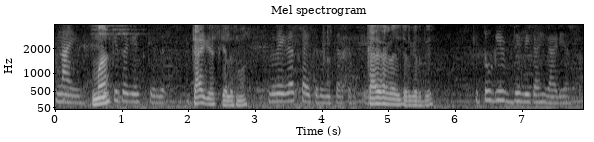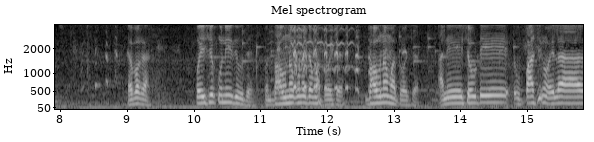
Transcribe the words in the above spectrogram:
नाही. मग? चुकीचं गेस केलं काय गेस केलंस मग? वेगळाच काहीतरी विचार करते. काय वेगळा विचार करते? की तू गिफ्ट दिली काही गाडी असं? हे बघा पैसे कुणीही देऊ द्या पण भावना कुणाच्या महत्त्वाच्या भावना महत्त्वाच्या आणि शेवटी पासिंग व्हायला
